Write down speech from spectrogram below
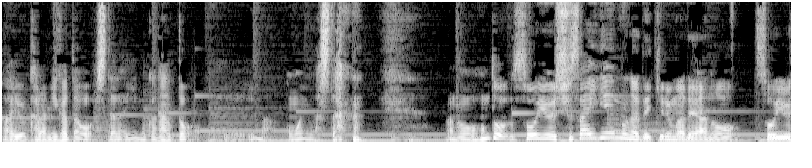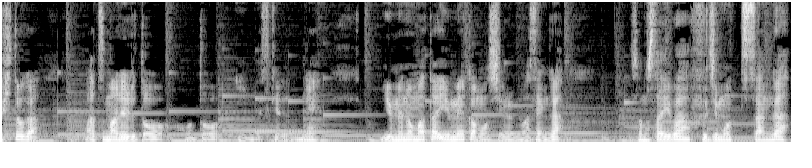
ああいう絡み方をしたらいいのかなと、えー、今思いました あの、本当そういう主催ゲームができるまであの、そういう人が集まれると本当いいんですけれどね。夢のまた夢かもしれませんが、その際は藤本さんが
